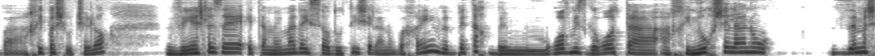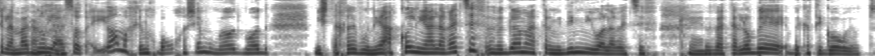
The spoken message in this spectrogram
בהכי פשוט שלו. ויש לזה את המימד ההישרדותי שלנו בחיים ובטח ברוב מסגרות החינוך שלנו זה מה שלמדנו ככה. לעשות היום החינוך ברוך השם הוא מאוד מאוד משתכלל והוא נהיה הכל נהיה על הרצף וגם התלמידים נהיו על הרצף כן. ואתה לא בקטגוריות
